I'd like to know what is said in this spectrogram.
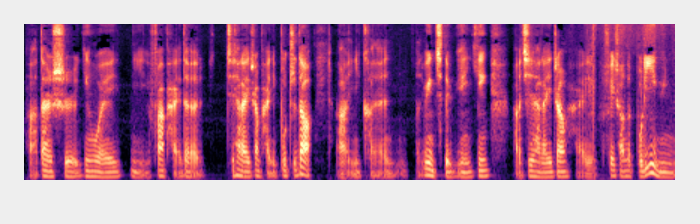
啊，但是因为你发牌的。接下来一张牌你不知道啊，你可能运气的原因啊，接下来一张牌非常的不利于你，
